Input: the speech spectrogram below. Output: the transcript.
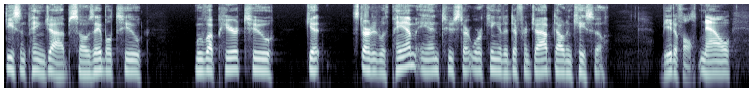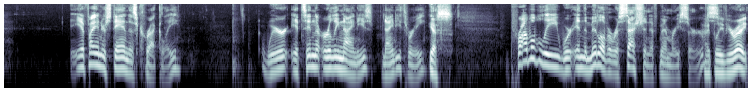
decent paying jobs. So I was able to move up here to get started with Pam and to start working at a different job down in Caseville. Beautiful. Now, if I understand this correctly, we're it's in the early 90s, 93. Yes, Probably we're in the middle of a recession if memory serves. I believe you're right.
